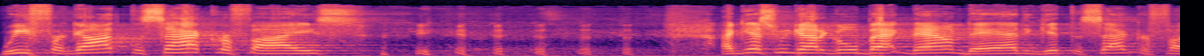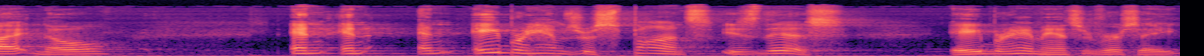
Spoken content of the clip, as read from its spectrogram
we forgot the sacrifice. I guess we got to go back down, Dad, and get the sacrifice. No. And, and, and Abraham's response is this Abraham answered, verse 8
